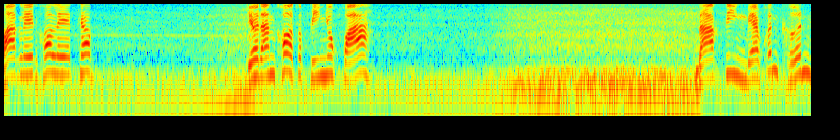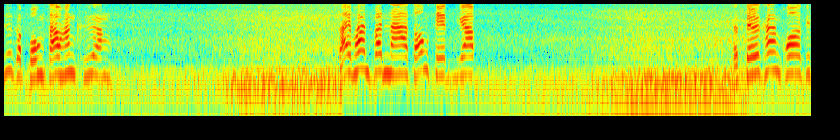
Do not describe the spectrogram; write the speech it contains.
ปากเลดข้อเลดครับ เกี่ยวดันข้อสปริงยกขวาดากซิ่งแบบเขินๆคือกระโปรงสาวหางเครื่อง สายพันธุ์ปันนาสองเศษครับสเตอร์ข้างคอ 18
